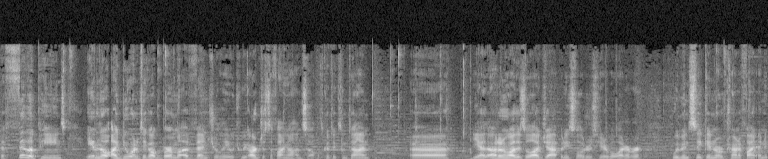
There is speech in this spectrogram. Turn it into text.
the Philippines, even though I do want to take out Burma eventually, which we are justifying on, so it's going to take some time. Uh, yeah, I don't know why there's a lot of Japanese soldiers here, but whatever. We've been seeking or trying to find any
